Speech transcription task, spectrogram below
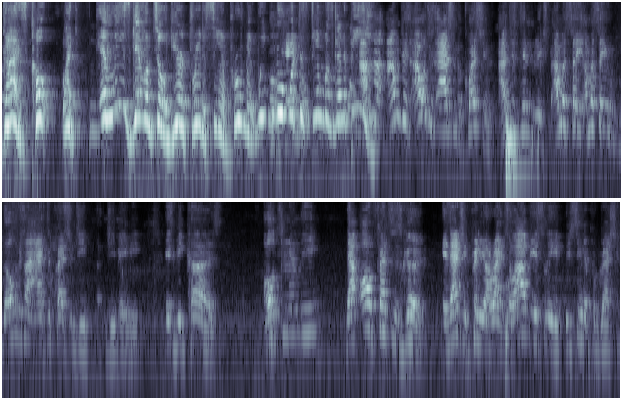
guys, co- like at least give them till year three to see improvement. We knew what this team was gonna be. I'm, not, I'm just I was just asking the question. I just didn't expect. I'm gonna say I'm gonna say the only reason I asked the question, G G baby, is because ultimately that offense is good. It's actually pretty all right. So obviously we've seen the progression.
